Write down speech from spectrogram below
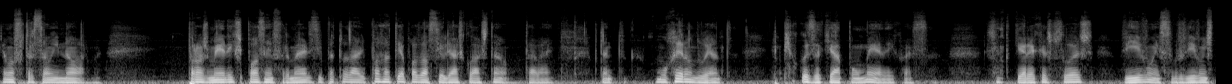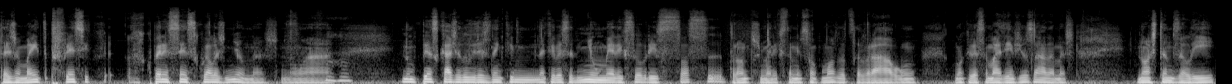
É uma frustração enorme. Para os médicos, para os enfermeiros e para toda a área, até para os auxiliares que lá estão, está bem? Portanto, morreram doente. A pior coisa que há para um médico, essa. A gente quer é que as pessoas vivam e sobrevivam e estejam bem de preferência que recuperem sem sequelas nenhumas. Não há. Uhum. Não penso que haja dúvidas nem que, na cabeça de nenhum médico sobre isso, só se, pronto, os médicos também são como os outros, haverá algum com uma cabeça mais enviosada, mas nós estamos ali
